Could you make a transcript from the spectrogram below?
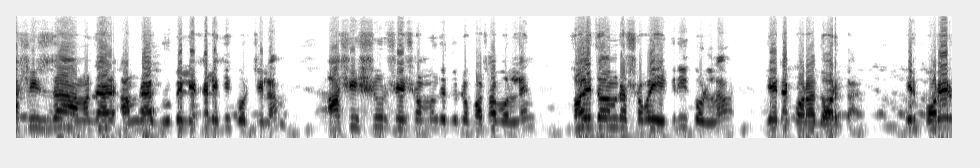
আশিস দা আমাদের, আমরা গ্রুপে লেখালেখি করছিলাম। আশিস সুর সেই সম্বন্ধে দুটো কথা বললেন। হয়তো আমরা সবাই এগ্রি করলাম যে এটা করা দরকার। এর পরের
